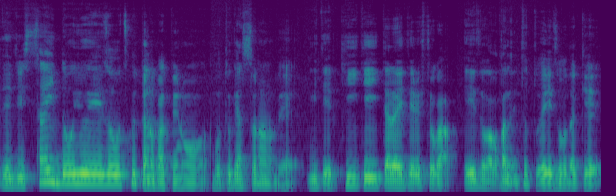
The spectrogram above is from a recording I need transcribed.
で、実際どういう映像を作ったのかっていうのを、ポッドキャストなので、見て、聞いていただいている人が映像がわかんない。ちょっと映像だけ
